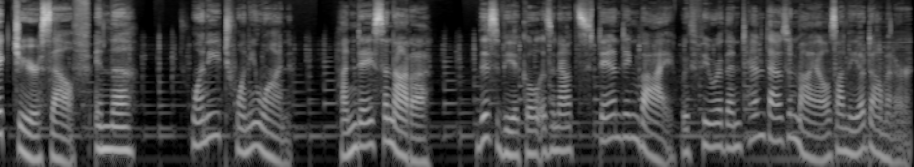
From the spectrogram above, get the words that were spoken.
Picture yourself in the 2021 Hyundai Sonata. This vehicle is an outstanding buy with fewer than 10,000 miles on the odometer.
